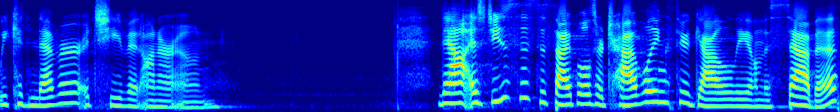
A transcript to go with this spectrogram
We could never achieve it on our own. Now, as Jesus' disciples are traveling through Galilee on the Sabbath,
